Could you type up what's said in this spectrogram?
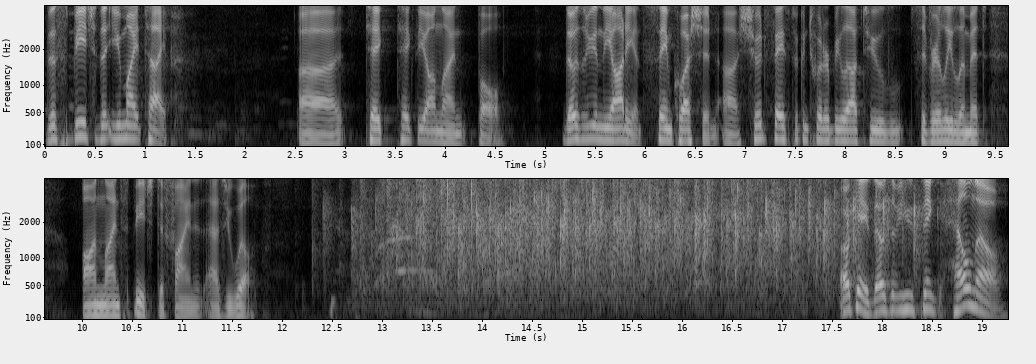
the speech that you might type? Uh, take, take the online poll. Those of you in the audience, same question. Uh, should Facebook and Twitter be allowed to severely limit online speech? Define it as you will. Okay, those of you who think hell no.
